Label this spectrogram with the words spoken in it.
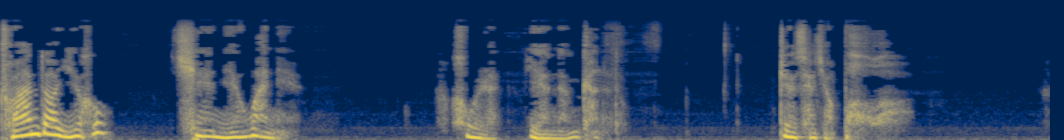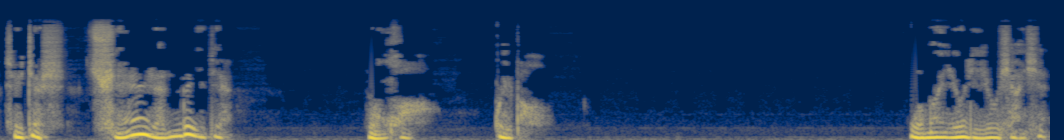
传到以后，千年万年，后人也能看得懂。这才叫宝啊！所以这是全人类的文化瑰宝。我们有理由相信，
